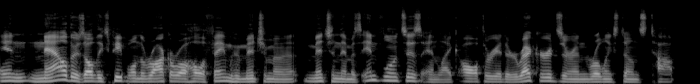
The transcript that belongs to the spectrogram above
And now there's all these people in the Rock and Roll Hall of Fame who mention uh, mention them as influences, and like all three of their records are in Rolling Stone's top,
